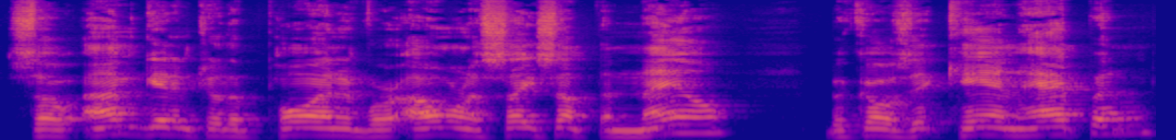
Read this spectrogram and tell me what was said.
So I'm getting to the point of where I want to say something now because it can happen.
